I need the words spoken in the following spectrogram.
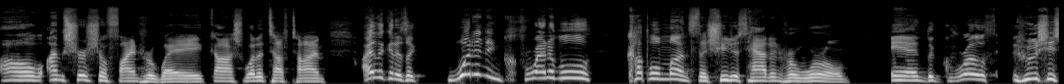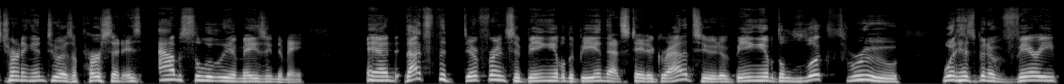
"Oh, I'm sure she'll find her way." Gosh, what a tough time. I look at it as like, what an incredible couple months that she just had in her world and the growth, who she's turning into as a person is absolutely amazing to me. And that's the difference of being able to be in that state of gratitude, of being able to look through what has been a very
